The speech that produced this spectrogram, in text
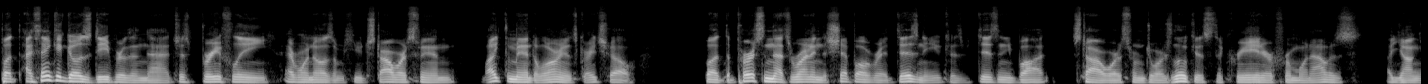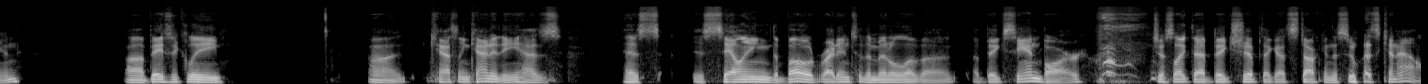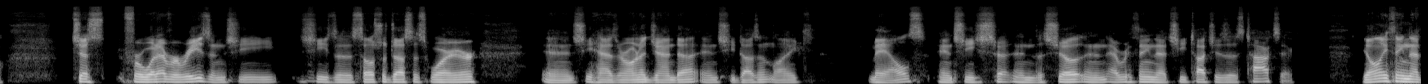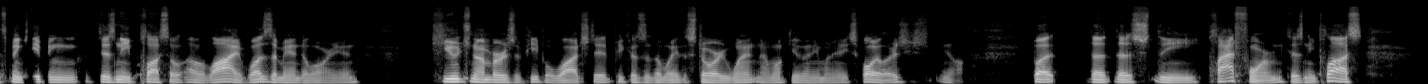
But I think it goes deeper than that. Just briefly, everyone knows I'm a huge Star Wars fan. Like The Mandalorian, it's great show. But the person that's running the ship over at Disney, because Disney bought Star Wars from George Lucas, the creator from when I was a youngin, uh, basically, uh, Kathleen Kennedy has has is sailing the boat right into the middle of a, a big sandbar, just like that big ship that got stuck in the Suez Canal. Just for whatever reason, she she's a social justice warrior and she has her own agenda and she doesn't like males and she sh- and the show and everything that she touches is toxic. The only thing that's been keeping Disney Plus a- alive was The Mandalorian. Huge numbers of people watched it because of the way the story went and i won't give anyone any spoilers you know. But the the the platform disney plus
